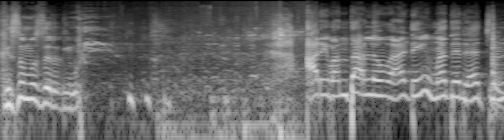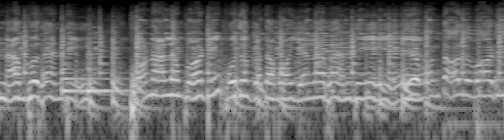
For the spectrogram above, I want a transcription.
கிசுமுசு இருக்குமா அடி வந்தாலும் வாடி மதுரை சுண்ணாம்பு தாண்டி போனாலும் போடி புதுக்கோட்டமோ எல்லாம் தாண்டி ஏ வந்தாலும் வாடி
